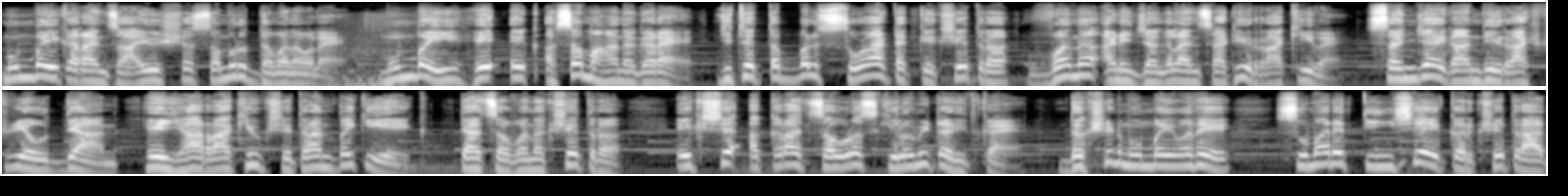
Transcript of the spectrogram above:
मुंबईकरांचं आयुष्य समृद्ध बनवलंय. मुंबई हे एक असं महानगर आहे जिथे तब्बल सोळा टक्के क्षेत्र वन आणि जंगलांसाठी राखीव आहे. संजय गांधी राष्ट्रीय उद्यान हे ह्या राखीव क्षेत्रांपैकी एक. त्याचं वनक्षेत्र एकशे अकरा चौरस किलोमीटर इतकं आहे. दक्षिण मुंबईमध्ये सुमारे तीनशे एकर क्षेत्रात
